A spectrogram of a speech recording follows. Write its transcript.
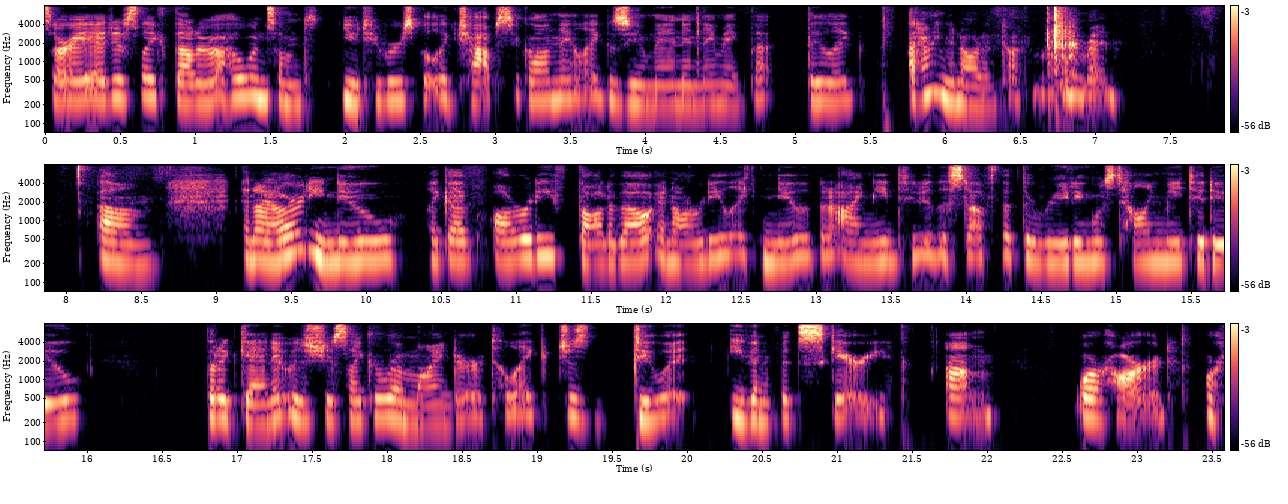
Sorry, I just like thought about how when some YouTubers put like chapstick on, they like zoom in and they make that they like I don't even know what I'm talking about. Never mind. Um, and I already knew, like I've already thought about and already like knew that I need to do the stuff that the reading was telling me to do. But again, it was just like a reminder to like just do it, even if it's scary, um, or hard, or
